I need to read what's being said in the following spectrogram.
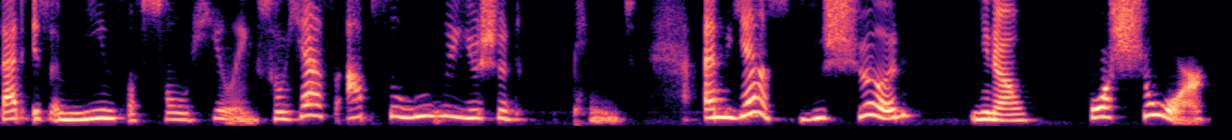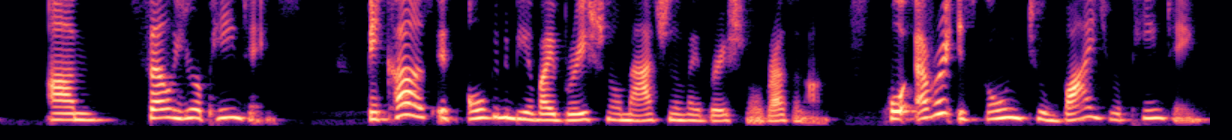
That is a means of soul healing. So, yes, absolutely, you should paint. And yes, you should, you know, for sure, um, sell your paintings because it's all going to be a vibrational match and a vibrational resonance. Whoever is going to buy your painting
